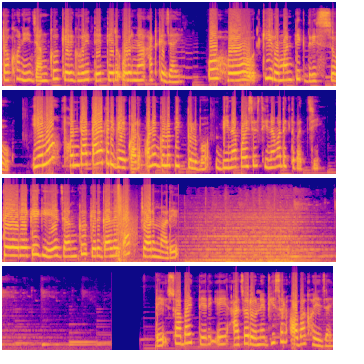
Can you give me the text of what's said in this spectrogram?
তখনই জাংকুকের ঘড়িতে তের ওড়না আটকে যায়। ওহো, কি রোমান্টিক দৃশ্য। ইয়োনো, ফোনটা তাড়াতাড়ি বের কর, অনেকগুলো পিক তুলবো। বিনা পয়সায় সিনেমা দেখতে পাচ্ছি। তে রেগে গিয়ে জাংকুকের গালে এক চর মারে। সবাই তের এই আচরণে ভীষণ অবাক হয়ে যায়।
